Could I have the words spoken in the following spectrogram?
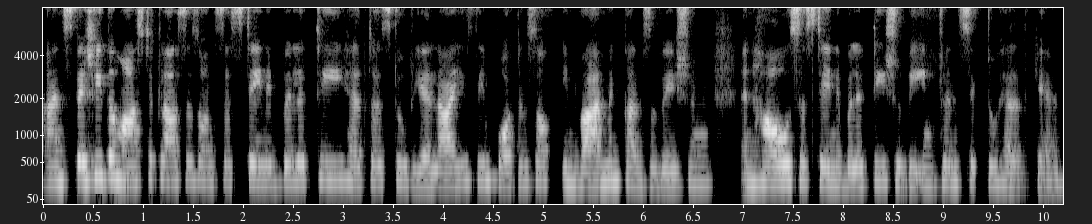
and especially the master classes on sustainability helped us to realize the importance of environment conservation and how sustainability should be intrinsic to healthcare.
